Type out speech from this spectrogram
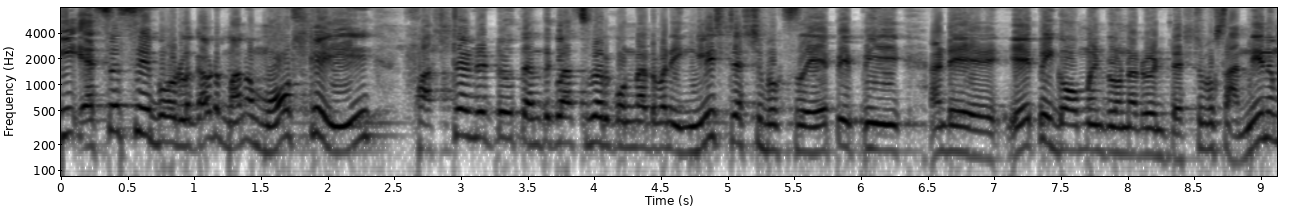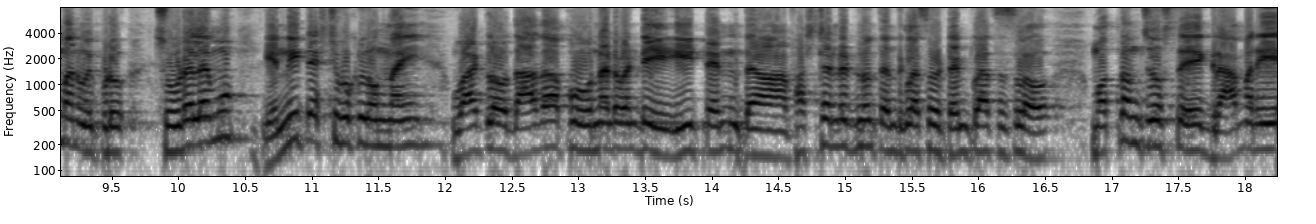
ఈ ఎస్ఎస్సి బోర్డులు కాబట్టి మనం mostly first standard to tenth class వరకు ఉన్నటువంటి ఇంగ్లీష్ టెక్స్ట్ బుక్స్ ఏపీపీ అంటే ఏపీ గవర్నమెంట్లో ఉన్నటువంటి టెక్స్ట్ బుక్స్ అన్నీని మనం ఇప్పుడు చూడలేము. ఎన్ని టెక్స్ట్ బుక్లు ఉన్నాయి? వాటిలో దాదాపు ఉన్నటువంటి ఈ టెన్ ఫస్ట్ స్టాండర్డ్ను టెన్త్ క్లాస్ టెన్త్ క్లాసెస్లో మొత్తం చూస్తే గ్రామర్ ఏ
